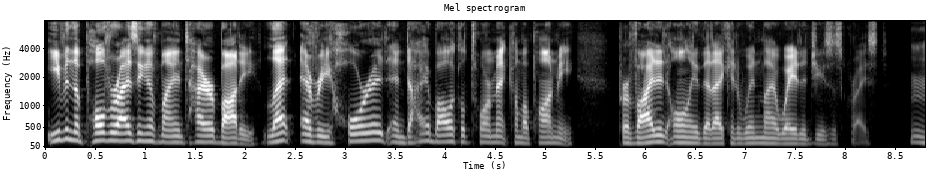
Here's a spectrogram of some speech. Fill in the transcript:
even the pulverizing of my entire body. Let every horrid and diabolical torment come upon me provided only that i can win my way to jesus christ Hmm.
